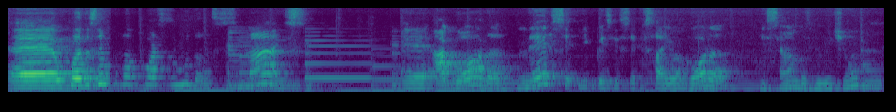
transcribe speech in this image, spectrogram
é, o planeta sempre por essas mudanças. Mas, é, agora, nesse IPCC que saiu agora, esse ano, 2021,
